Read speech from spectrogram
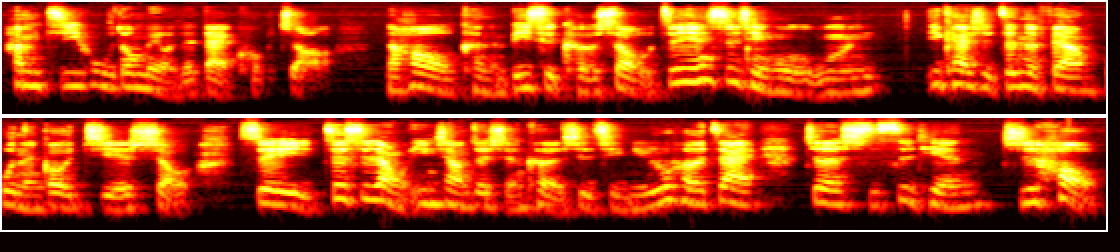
他们几乎都没有在戴口罩，然后可能彼此咳嗽这件事情，我我们一开始真的非常不能够接受，所以这是让我印象最深刻的事情。你如何在这十四天之后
